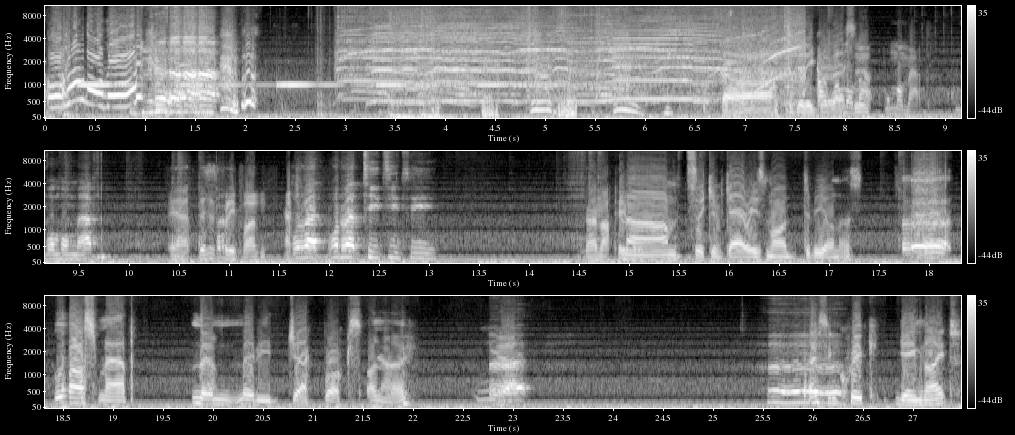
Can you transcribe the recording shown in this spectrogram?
Oh, hello there. Ah, it's a bit Oh, one more map. One more map. One more map. Yeah, this is pretty fun. What about what about TTT? No, not people. Nah, I'm sick of Garry's mod, to be honest. Uh, last map. Then maybe Jackbox, I don't know. Alright. Nice and quick game night.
